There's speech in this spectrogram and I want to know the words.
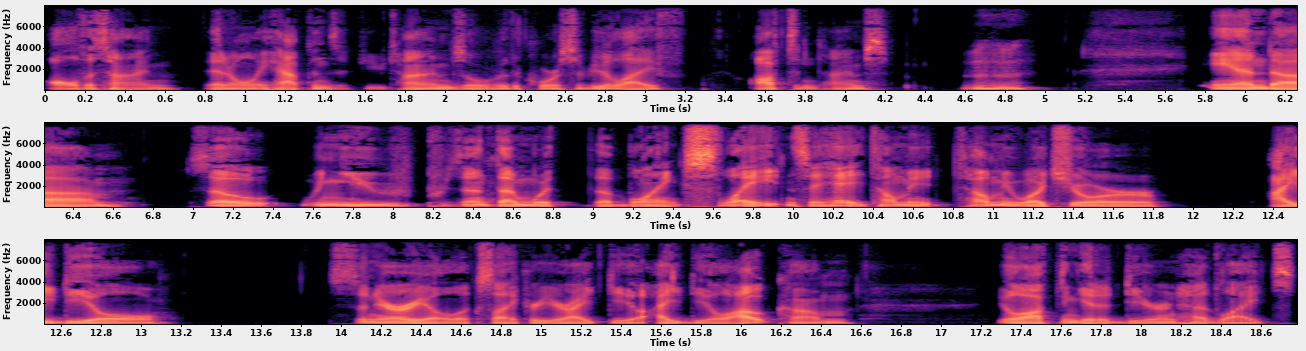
all the time. It only happens a few times over the course of your life, oftentimes. Mm-hmm. And um, so when you present them with the blank slate and say, "Hey, tell me, tell me what your ideal scenario looks like or your ideal ideal outcome," you'll often get a deer in headlights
